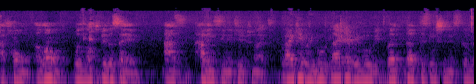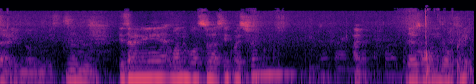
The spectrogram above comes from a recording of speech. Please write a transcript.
at home alone will not be the same as having seen it here tonight. Like every movie. Like every movie, but that distinction is still there, even though the movie is the same. Mm. Is there anyone who wants to ask a question? I, there's one on row three.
